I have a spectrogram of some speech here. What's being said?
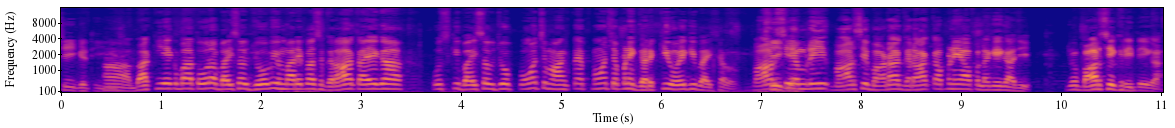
ठीक है ठीक है। हाँ बाकी एक बात और है भाई साहब जो भी हमारे पास ग्राहक आएगा उसकी भाई साहब जो पहुँच माँगता है पहुँच अपने घर की होएगी भाई साहब। बाहर से है। हमरी बाहर से भाड़ा ग्राहक अपने आप लगेगा जी जो बाहर से खरीदेगा।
